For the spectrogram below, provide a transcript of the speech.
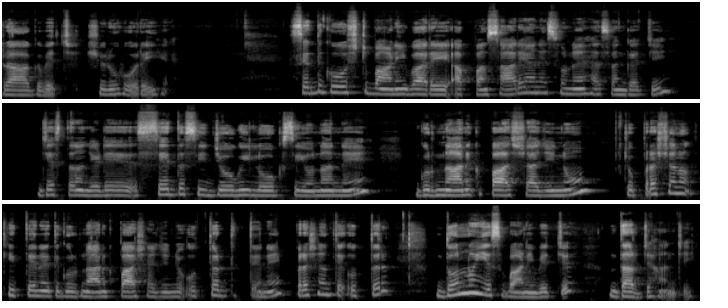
ਰਾਗ ਵਿੱਚ ਸ਼ੁਰੂ ਹੋ ਰਹੀ ਹੈ। ਸਿੱਧ ਗੋਸ਼ਟ ਬਾਣੀ ਬਾਰੇ ਆਪਾਂ ਸਾਰਿਆਂ ਨੇ ਸੁਣਿਆ ਹੈ ਸੰਗਤ ਜੀ। ਜਿਸ ਤਰ੍ਹਾਂ ਜਿਹੜੇ ਸਿੱਧ ਸੀ ਜੋਗੀ ਲੋਕ ਸੀ ਉਹਨਾਂ ਨੇ, ਗੁਰੂ ਨਾਨਕ ਪਾਤਸ਼ਾਹ ਜੀ ਨੂੰ ਜੋ ਪ੍ਰਸ਼ਨ ਕੀਤੇ ਨੇ ਤੇ ਗੁਰੂ ਨਾਨਕ ਪਾਤਸ਼ਾਹ ਜੀ ਨੂੰ ਉੱਤਰ ਦਿੱਤੇ ਨੇ, ਪ੍ਰਸ਼ਨ ਤੇ ਉੱਤਰ ਦੋਨੋਂ ਹੀ ਇਸ ਬਾਣੀ ਵਿੱਚ ਦਰਜ ਹਨ ਜੀ।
